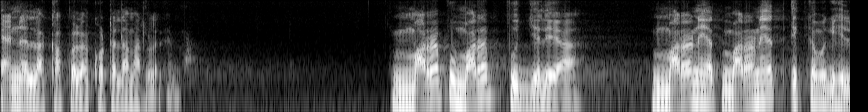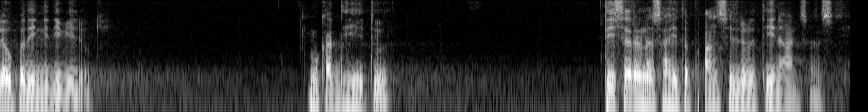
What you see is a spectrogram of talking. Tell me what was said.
ඇන්නල්ල කපල කොටල මරල දෙම. මරපු මර පුද්ගලයා මරණයත් මරණයත් එක්කම ගිහිල්ල උපදින්න දිවිලෝකි. මොකක්ද හේතුව තිසරණ සහිත පන්සිල්ලොල තියෙන ආනිසන්සේ.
